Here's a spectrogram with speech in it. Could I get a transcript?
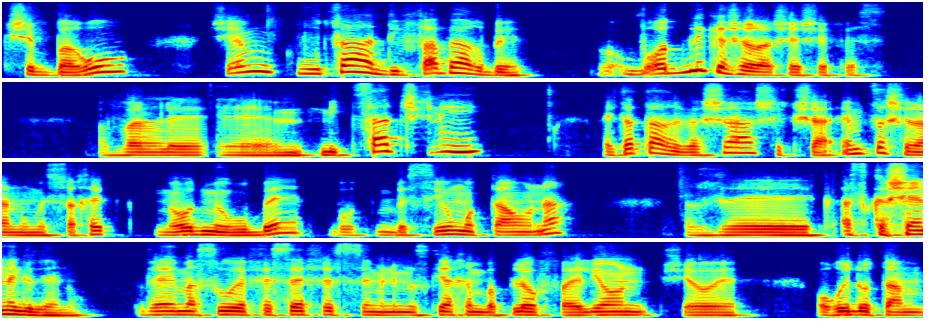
כשברור שהם קבוצה עדיפה בהרבה, עוד בלי קשר ל-6-0. אבל uh, מצד שני, הייתה את ההרגשה שכשהאמצע שלנו משחק מאוד מעובה בסיום אותה עונה, אז, uh, אז קשה נגדנו. והם עשו 0-0, אם אני מזכיר לכם בפלייאוף העליון, שהוריד אותם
